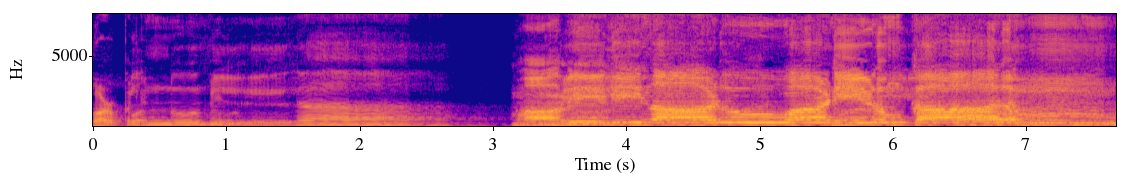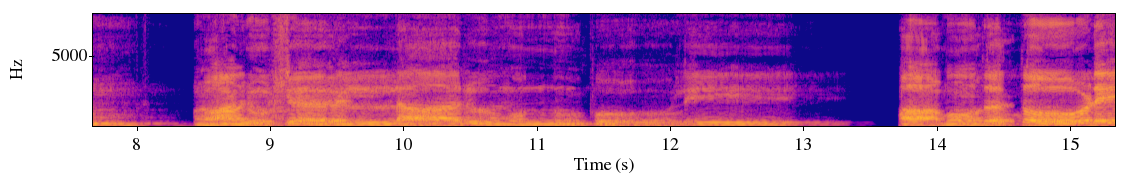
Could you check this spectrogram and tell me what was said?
കുഴപ്പമില്ല. മാവേലി നാടു വാടിയിടും കാലം. മനുഷ്യരെല്ലാരും ഒന്നുപോലെ ആമോദത്തോടെ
